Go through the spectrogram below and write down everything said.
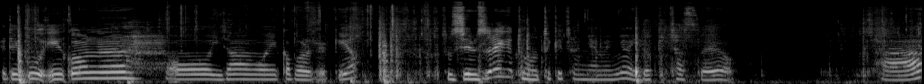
그리고 이거는 어, 이상한 거니까 버려줄게요. 저 지금 쓰레기통 어떻게 찾냐면요. 이렇게 찼어요. 자.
